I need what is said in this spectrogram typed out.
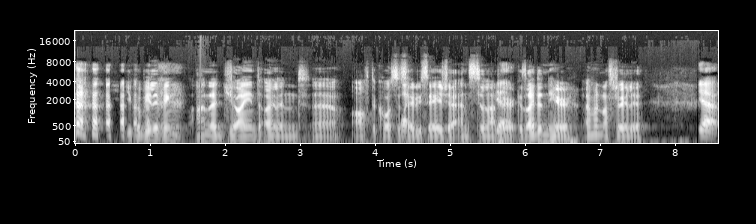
You could be living on a giant island uh, off the coast of Southeast Asia and still not Yeah. here because I didn't hear. I'm in Australia. Yeah,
